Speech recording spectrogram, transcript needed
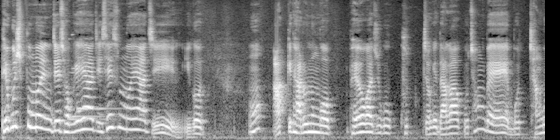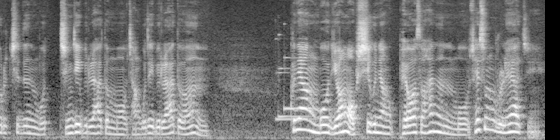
되고 싶으면 이제 저기 해야지 세수무 해야지. 이거 어? 악기 다루는 거 배워가지고 굿 저기 나가고 청배 뭐 장구를 치든 뭐 징제비를 하든 뭐 장구제비를 하든 그냥 뭐 영 없이 그냥 배워서 하는 뭐 세수무를 해야지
